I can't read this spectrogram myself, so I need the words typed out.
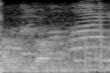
감사합니다.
